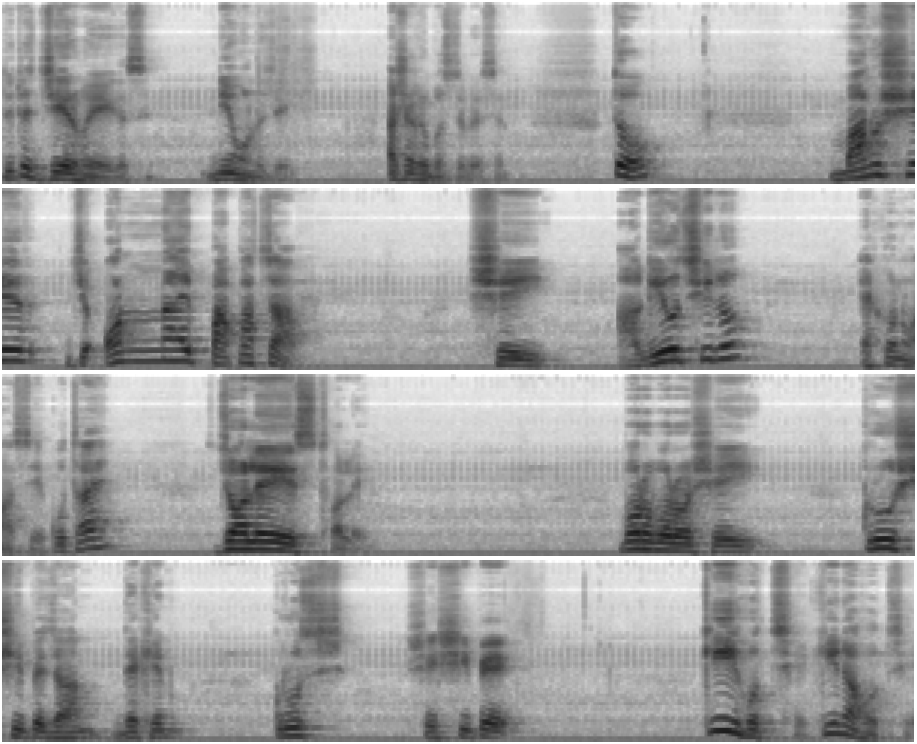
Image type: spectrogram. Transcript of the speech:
দুটো জের হয়ে গেছে, নিয়ম অনুযায়ী। আশা করি বুঝতে পেরেছেন। তো, মানুষের যে অন্যায় পাপাচার, সেই আগেও ছিল, এখনও আছে। কোথায়? জলে, স্থলে। বড় বড় সেই ক্রুজ শিপে যান, দেখেন ক্রুজ সেই শিপে কি হচ্ছে, কি না হচ্ছে?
